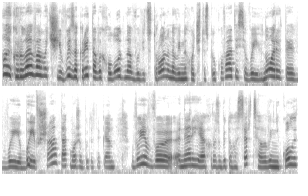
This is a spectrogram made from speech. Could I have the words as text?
Ой, королева мечів, ви закрита, ви холодна, ви відсторонена, ви не хочете спілкуватися, ви ігнорите, ви бивша, так може бути таке. Ви в енергіях розбитого серця, але ви ніколи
